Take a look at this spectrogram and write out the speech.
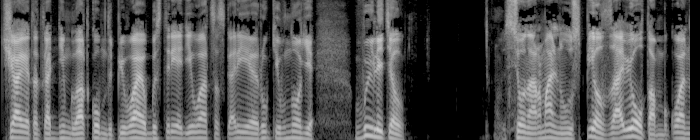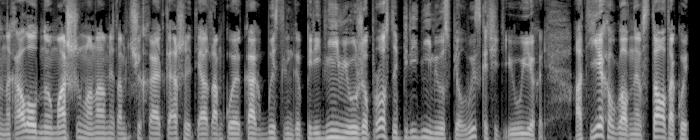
чай этот одним глотком допиваю, быстрее одеваться, скорее руки в ноги. Вылетел, все нормально, успел, завел там буквально на холодную машину, она у меня там чихает, кашляет, я там кое-как быстренько перед ними, уже просто перед ними успел выскочить и уехать. Отъехал, главное, встал такой,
